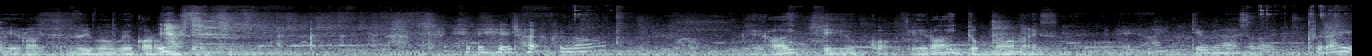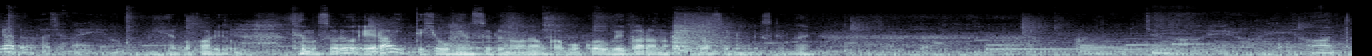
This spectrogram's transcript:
偉い。随分上から見て偉くない？偉いっていうか偉いと思わないですね。偉いっていうぐらいその位がとかじゃないよ。いやわかるよ。でもそれを偉いって表現するのはなんか僕は上からな気がするんですけどね。じゃあ偉いなと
